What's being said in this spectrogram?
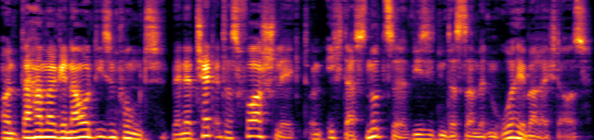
und da haben wir genau diesen Punkt. Wenn der Chat etwas vorschlägt und ich das nutze, wie sieht denn das dann mit dem Urheberrecht aus?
